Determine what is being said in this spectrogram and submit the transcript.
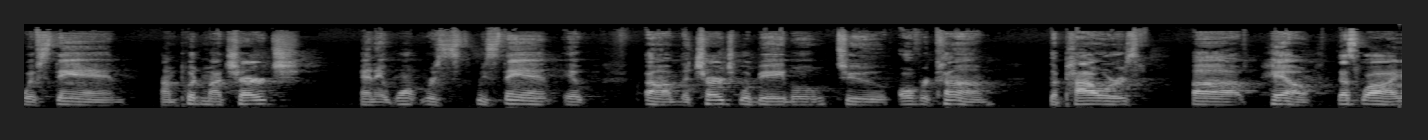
withstand. I'm putting my church and it won't withstand it um, the church will be able to overcome the powers of hell. That's why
